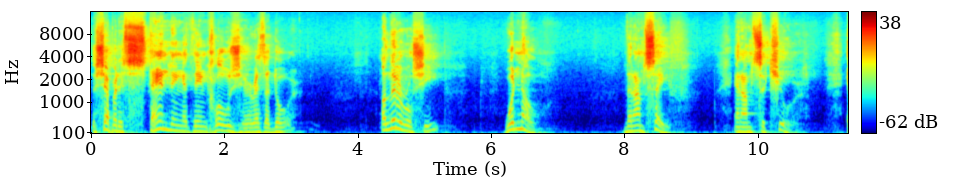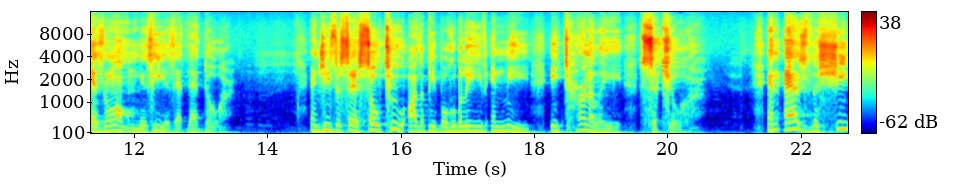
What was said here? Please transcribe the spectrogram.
The shepherd is standing at the enclosure as a door. A literal sheep would know that I'm safe and I'm secure as long as he is at that door. And Jesus says, So too are the people who believe in me eternally secure. And as the sheep,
